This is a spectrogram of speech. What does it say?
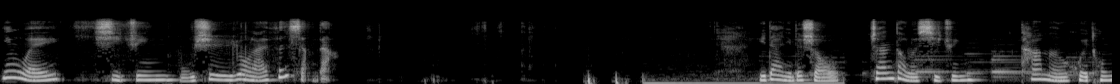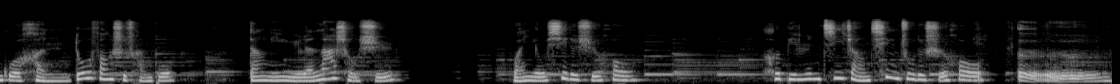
因为细菌不是用来分享的。一旦你的手沾到了细菌，它们会通过很多方式传播。当你与人拉手时，玩游戏的时候，和别人击掌庆祝的时候，呃，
